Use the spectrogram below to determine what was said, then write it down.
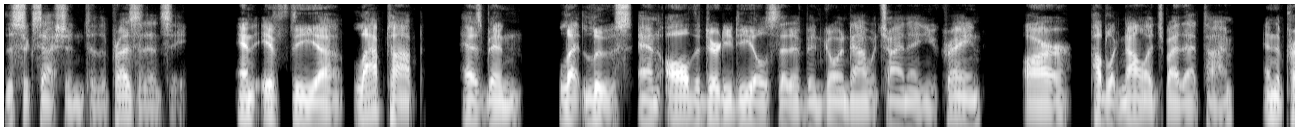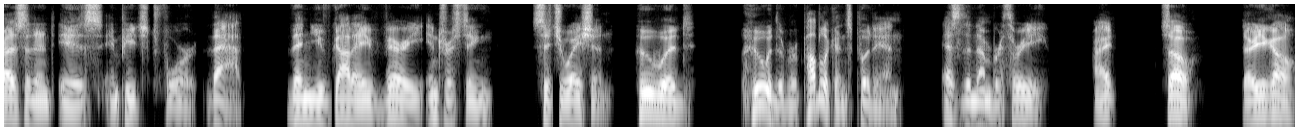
the succession to the presidency. And if the uh, laptop has been let loose and all the dirty deals that have been going down with China and Ukraine are public knowledge by that time, and the president is impeached for that, then you've got a very interesting situation. Who would who would the Republicans put in as the number three? Right. So there you go.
